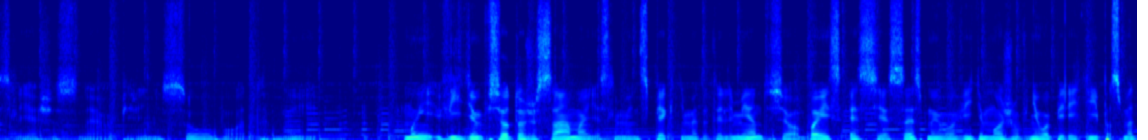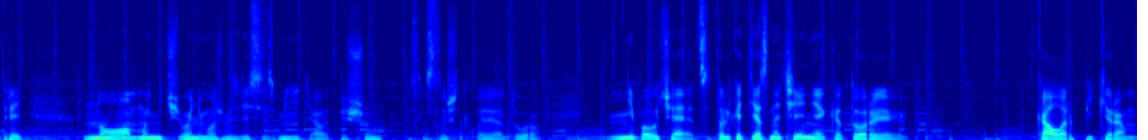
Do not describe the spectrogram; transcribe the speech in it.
Если я сейчас да, его перенесу, вот, мы мы видим все то же самое, если мы инспектнем этот элемент, все, base SCSS, мы его видим, можем в него перейти и посмотреть, но мы ничего не можем здесь изменить. Я вот пишу, если слышно клавиатуру, не получается. Только те значения, которые color пикером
